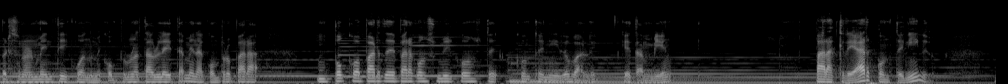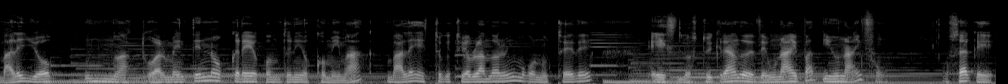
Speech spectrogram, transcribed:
personalmente cuando me compro una tableta me la compro para un poco aparte de para consumir contenido, ¿vale? Que también para crear contenido, ¿vale? Yo mm, actualmente no creo contenidos con mi Mac, ¿vale? Esto que estoy hablando ahora mismo con ustedes es lo estoy creando desde un iPad y un iPhone. O sea que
